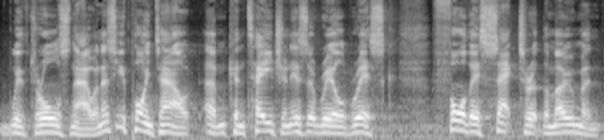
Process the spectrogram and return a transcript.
withdrawals now. And as you point out, um, contagion is a real risk for this sector at the moment.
